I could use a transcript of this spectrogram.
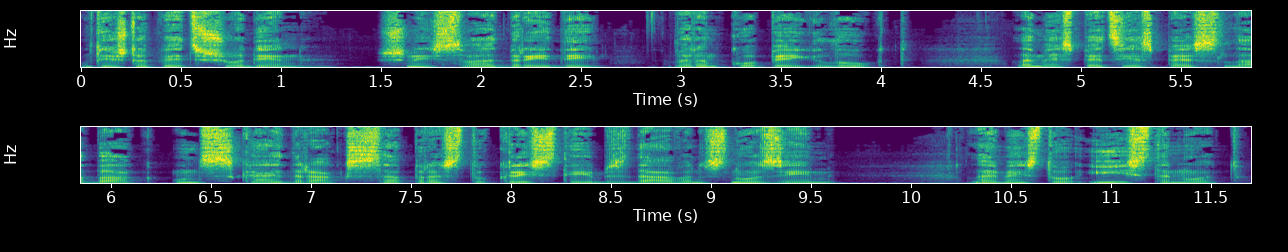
Un tieši tāpēc šodien, šī svētbrīdī, varam kopīgi lūgt, lai mēs pēc iespējas labāk un skaidrāk saprastu kristības dāvanas nozīmi, lai mēs to īstenotu,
